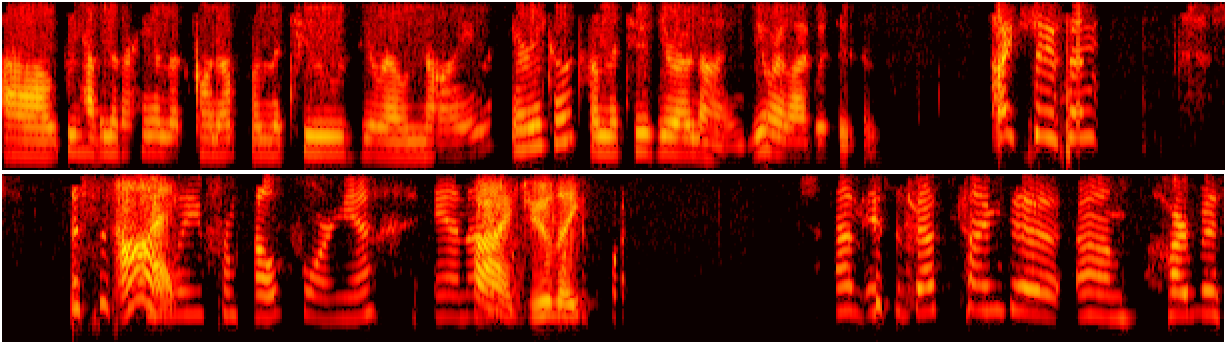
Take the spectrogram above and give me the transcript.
Uh, we have another hand that's gone up from the 209 area code from the 209. You are live with Susun. Hi, Susun. This is Hi. Julie from California, and I Hi, have a Julie. question. Um, is the best time to um, harvest,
